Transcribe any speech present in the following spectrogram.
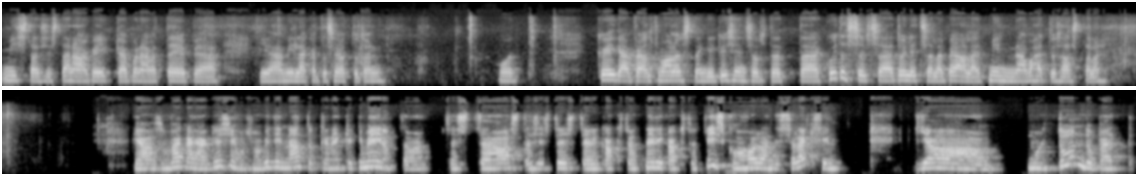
mis ta siis täna kõike põnevat teeb ja, ja millega ta seotud on. vot, kõigepealt ma alustangi, küsin sult, et kuidas sa üldse tulid selle peale, et minna vahetusaastale? Ja see on väga hea küsimus, ma pidin natukene ikkagi meenutama, sest see aasta siis tõesti oli kaks tuhat neli, kaks tuhat viis, kui ma Hollandisse läksin. Ja mulle tundub, et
